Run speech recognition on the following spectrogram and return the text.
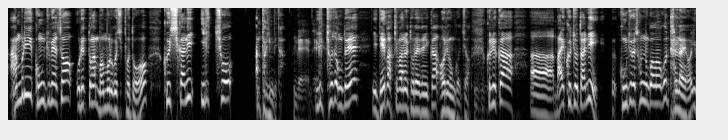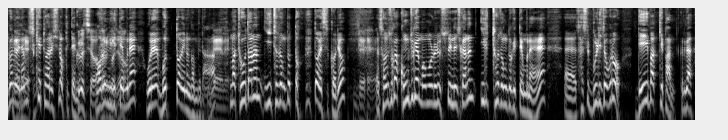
아무리 공중에서 오랫동안 머무르고 싶어도 그 시간이 1초 안팎입니다. 네, 네. 1초 정도의 이 네 바퀴만을 돌아야 되니까 어려운 거죠. 음. 그러니까 아, 마이클 조단이 공중에 솟는 거하고는 달라요. 이건 네. 왜냐하면 스케이트화를 신었기 때문에 그렇죠. 얼음이기 때문에 오래 못 떠 있는 겁니다. 네네. 네. 아마 조단은 2초 정도 떠, 떠 있을 거요. 네. 선수가 공중에 머무를 수 있는 시간은 1초 정도기 때문에 에, 사실 물리적으로 네 바퀴 반 그러니까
